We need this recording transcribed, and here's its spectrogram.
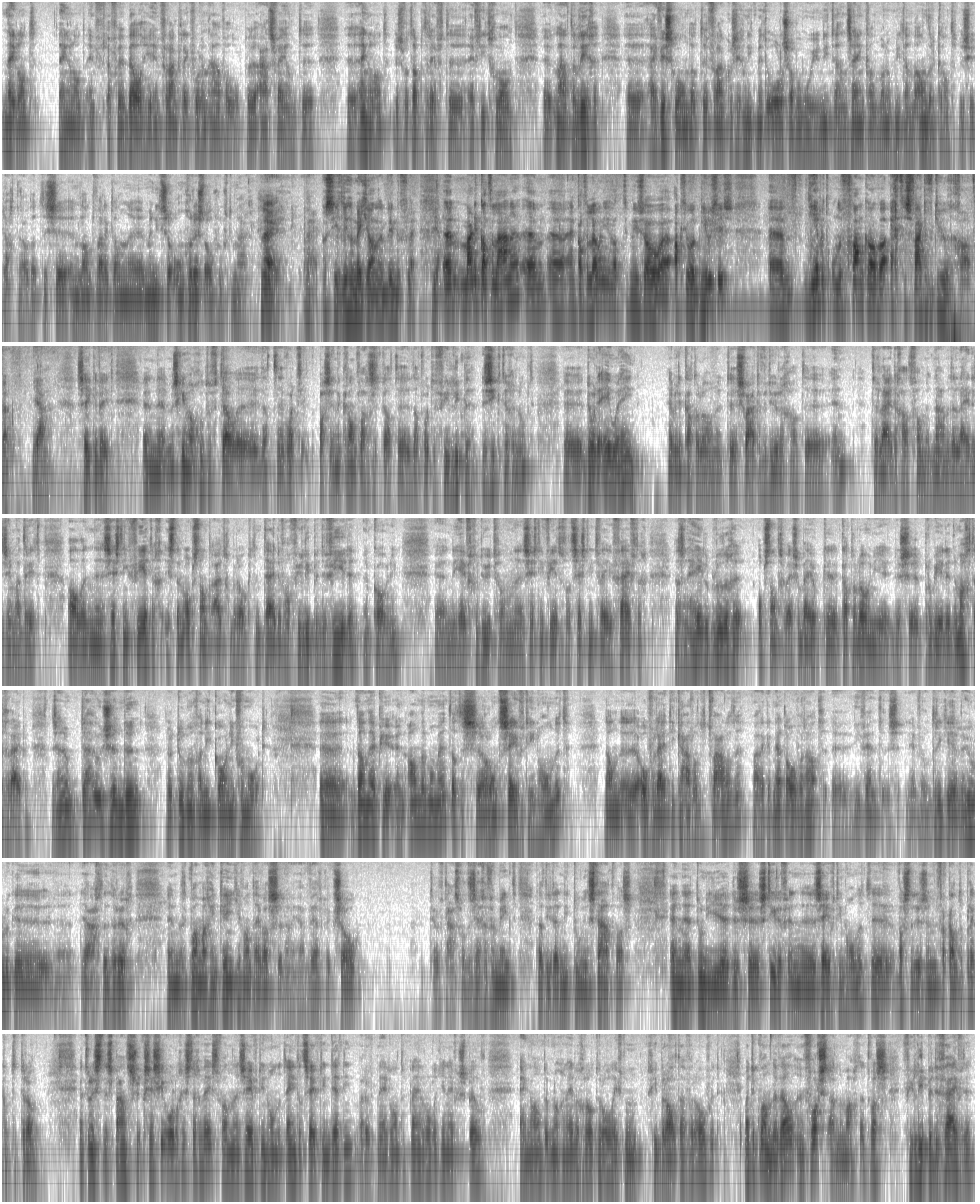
Nederland Engeland en, of uh, België en Frankrijk voor een aanval op uh, aardsvijand uh, Engeland. Dus wat dat betreft heeft hij het gewoon laten liggen. hij wist gewoon dat Franco zich niet met de oorlog zou bemoeien, niet aan zijn kant, maar ook niet aan de andere kant. Dus je dacht, nou, dat is een land waar ik dan me niet zo ongerust over hoef te maken. Nee, nee precies. Het ligt een beetje aan een blinde vlek. Ja. Um, maar de Catalanen um, en Catalonië, wat nu zo actueel het nieuws is, um, die hebben het onder Franco wel echt zwaar te verduren gehad, hè? Ja, Zeker weten. En uh, misschien wel goed te vertellen, uh, dat uh, wordt pas in de krant las ik dat, dat wordt de Philippe-ziekte genoemd. door de eeuwen heen hebben de Catalonen het zwaar te verduren gehad en te lijden gehad van met name de leiders in Madrid. Al in 1640 is er een opstand uitgebroken ten tijde van Philippe IV, een koning. Die heeft geduurd van 1640 tot 1652. Dat is een hele bloedige opstand geweest, waarbij ook uh, Catalonië dus uh, probeerde de macht te grijpen. Er zijn ook duizenden door toedoen van die koning vermoord. Uh, dan heb je een ander moment, dat is rond 1700. Dan eh, overlijdt die Karel XII, waar ik het net over had. Eh, die vent die heeft wel drie keer huwelijken eh, ja, achter de rug. En er kwam maar geen kindje, want hij was eh, nou ja, werkelijk zo, durf het haast wel te zeggen, verminkt, dat hij daar niet toe in staat was. En eh, toen hij eh, dus eh, stierf in eh, 1700, eh, was er dus een vakante plek op de troon. En toen is de Spaanse successieoorlog is er geweest van eh, 1701 tot 1713, waar ook Nederland een klein rolletje in heeft gespeeld. Engeland ook nog een hele grote rol, heeft toen Gibraltar veroverd. Maar toen kwam er wel een vorst aan de macht, het was Philippe V.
